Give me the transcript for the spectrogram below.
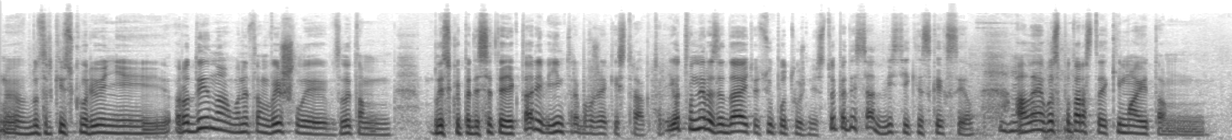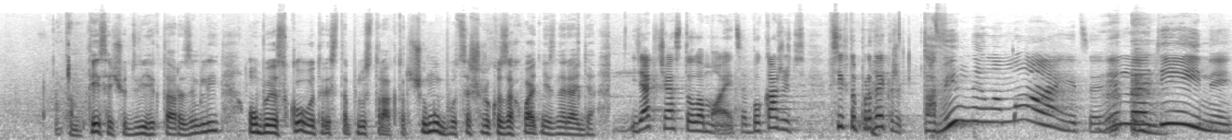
е, в Доцерківському районі родина, вони там вийшли, взяли там близько 50 гектарів, і їм треба вже якийсь трактор. І от вони розглядають оцю потужність 150-200 кінських сил. Але господарства, які мають там там тисячу дві гектари землі, обов'язково 300 плюс трактор. Чому? Бо це широкозахватні знаряддя. Як часто ламається? Бо кажуть, всі, хто продає, кажуть, та він не ламається, він надійний.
